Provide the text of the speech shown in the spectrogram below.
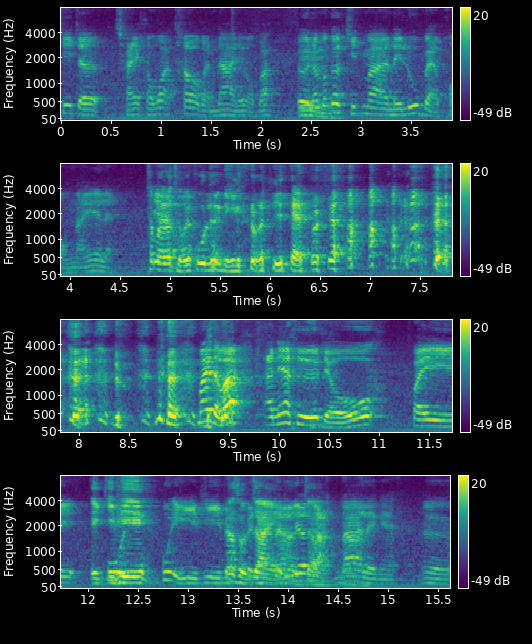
ที่จะใช้คำว่าเท่ากันได้นึกออกปะเออแล้วมันก็คิดมาในรูปแบบของไนท์แหละทำไมเราถึงไม่พูดเรื่องนี้กันวันนี้แทนวะไม่แต่ว่า อันเนี้ยคือเดี๋ยวไปอีกพูด EP พูดอีก EP แบบน่าสนใจเป็นเป็นเรื่องน่าสนใจหลักได้เลยไงเออ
